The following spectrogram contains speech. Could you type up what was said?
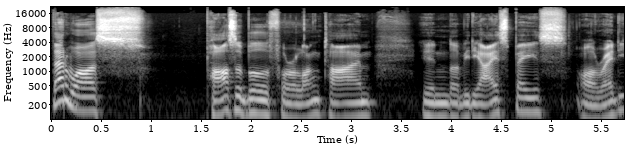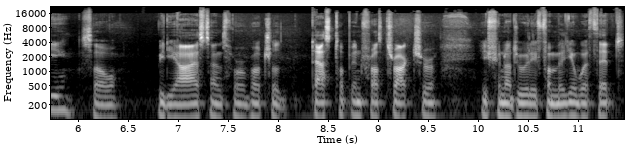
That was possible for a long time in the VDI space already. So VDI stands for Virtual Desktop Infrastructure. If you're not really familiar with it.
